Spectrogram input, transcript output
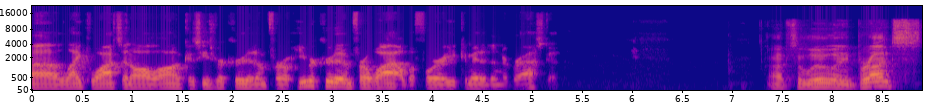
uh, liked Watson all along because he's recruited him for he recruited him for a while before he committed to Nebraska. Absolutely, Bruntz.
